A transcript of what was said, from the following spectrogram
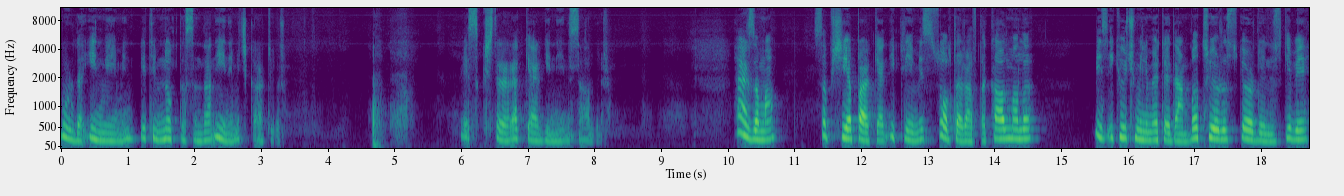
Burada ilmeğimin bitim noktasından iğnemi çıkartıyorum. Ve sıkıştırarak gerginliğini sağlıyorum. Her zaman sap işi yaparken ipliğimiz sol tarafta kalmalı. Biz 2-3 milim öteden batıyoruz. Gördüğünüz gibi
